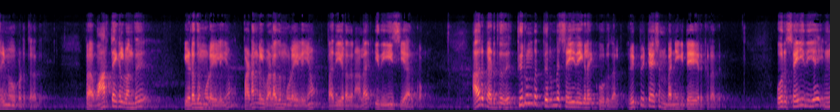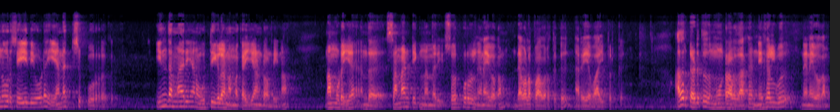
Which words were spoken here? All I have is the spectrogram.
அறிமுகப்படுத்துறது. இப்போ வார்த்தைகள் வந்து இடது மூலையிலையும் படங்கள் வலது மூலையிலையும் பதிகிறதுனால இது ஈஸியாக இருக்கும். அதற்கு அடுத்தது திரும்ப திரும்ப செய்திகளை கூறுதல் ரிப்பீட்டேஷன் பண்ணிக்கிட்டே இருக்கிறது. ஒரு செய்தியை இன்னொரு செய்தியோட இணைச்சு கூறுறது. இந்த மாதிரியான உத்திகளை நம்ம கையாண்டோம் அப்படின்னா நம்முடைய அந்த செமான்டிக் மெமரி சொற்பொருள் நினைவகம் டெவலப் ஆகிறதுக்கு நிறைய வாய்ப்பு இருக்குது அதற்கு அடுத்தது மூன்றாவதாக நிகழ்வு நினைவகம்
